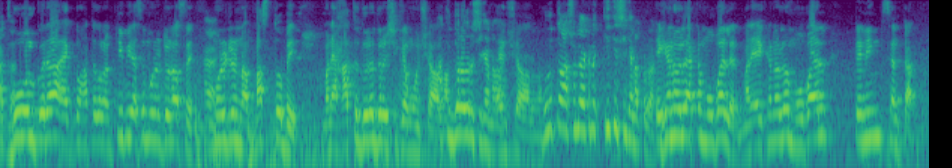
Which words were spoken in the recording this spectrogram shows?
আচ্ছা। গোল করে একদম হাতে কলম টিভি আছে মনিটর আছে। হ্যাঁ। মনিটর না বাস্তবে মানে হাতে ধরে ধরে শিখাবো ইনশাআল্লাহ। হাতে ধরে ধরে শেখানো ইনশাআল্লাহ। মূলত আসলে এখানে কি কি শিখেন আপনারা? এখানে হলো একটা মোবাইলের মানে এখানে হলো মোবাইল ট্রেনিং সেন্টার। আচ্ছা।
